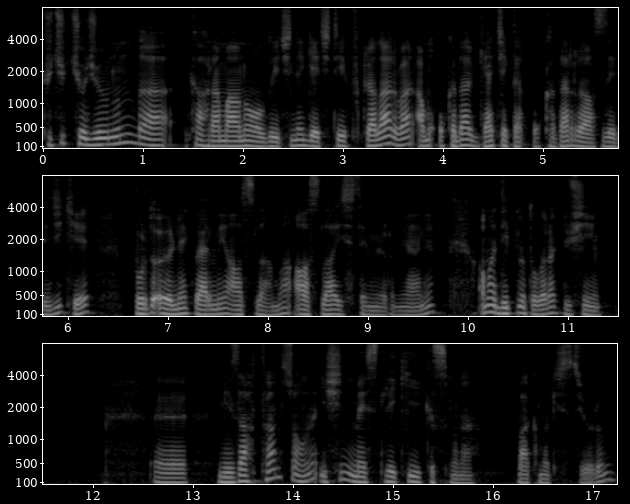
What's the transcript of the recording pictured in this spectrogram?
küçük çocuğunun da kahramanı olduğu içine geçtiği fıkralar var ama o kadar gerçekten o kadar rahatsız edici ki burada örnek vermeyi asla ama asla istemiyorum yani. Ama dipnot olarak düşeyim. Ee, mizahtan sonra işin mesleki kısmına bakmak istiyorum.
